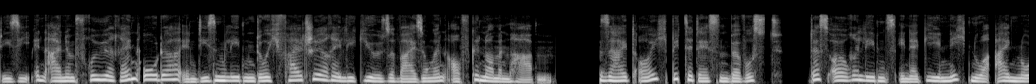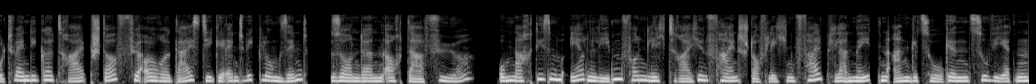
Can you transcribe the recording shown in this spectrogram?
die sie in einem früheren oder in diesem Leben durch falsche religiöse Weisungen aufgenommen haben. Seid euch bitte dessen bewusst, dass eure Lebensenergien nicht nur ein notwendiger Treibstoff für eure geistige Entwicklung sind, sondern auch dafür, um nach diesem Erdenleben von lichtreichen feinstofflichen Fallplaneten angezogen zu werden,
